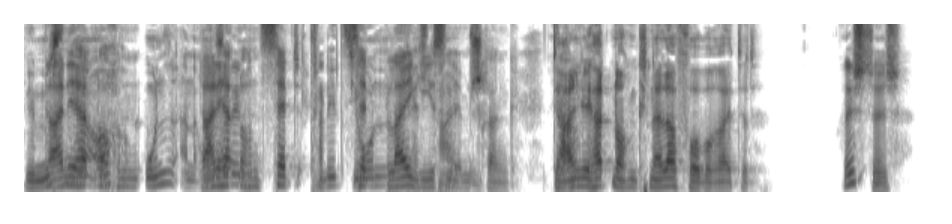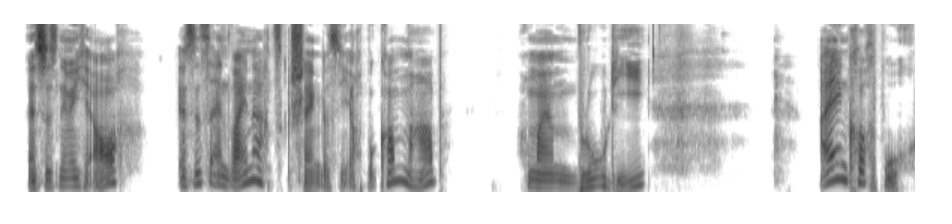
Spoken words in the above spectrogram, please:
wir müssen Daniel ja hat noch auch ein- uns an Daniel hat noch ein Set, Set Bleigießen festhalten. im Schrank. Daniel hat noch einen Knaller vorbereitet. Richtig. Es ist nämlich auch, es ist ein Weihnachtsgeschenk, das ich auch bekommen habe von meinem Brudi. Ein Kochbuch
